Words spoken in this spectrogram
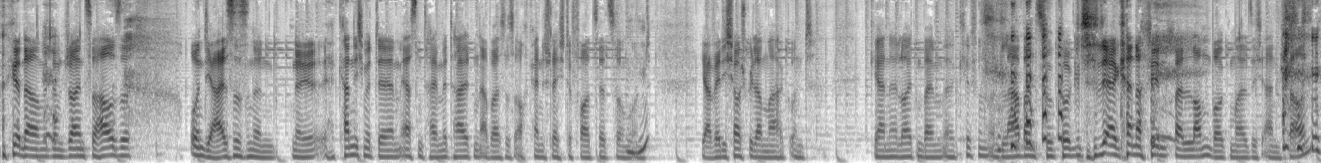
genau mit einem Joint zu Hause. Und ja, es ist eine, eine, kann nicht mit dem ersten Teil mithalten, aber es ist auch keine schlechte Fortsetzung. Mhm. Und ja, wer die Schauspieler mag und gerne Leuten beim äh, Kiffen und Labern zuguckt, der kann auf jeden Fall Lombok mal sich anschauen.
